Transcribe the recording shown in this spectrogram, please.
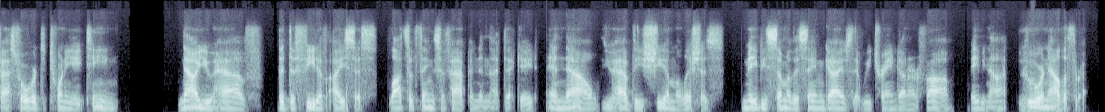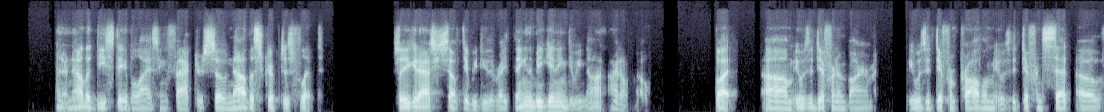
Fast forward to 2018, now you have the defeat of ISIS. Lots of things have happened in that decade. And now you have these Shia militias, maybe some of the same guys that we trained on our FOB, maybe not, who are now the threat and are now the destabilizing factors. So now the script is flipped. So you could ask yourself, did we do the right thing in the beginning? Did we not? I don't know. But um, it was a different environment. It was a different problem. It was a different set of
